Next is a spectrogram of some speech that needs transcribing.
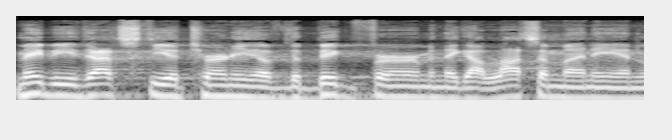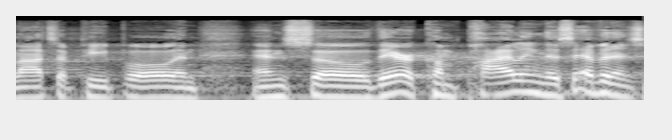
maybe that's the attorney of the big firm and they got lots of money and lots of people and, and so they're compiling this evidence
